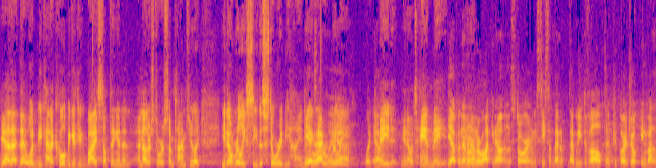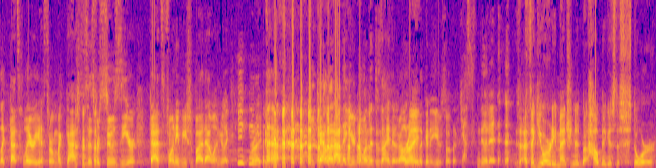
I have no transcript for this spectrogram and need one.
Yeah, that, that would be kind of cool because you buy something in an, another store sometimes and you're like, you don't really see the story behind it. Yeah, or- or exactly, really yeah. Like Yep. made it. You know, it's handmade. Yep, and then when know? we're walking out in the store and we see something that we developed and people are joking about it, like, that's hilarious, or oh my gosh, this is for Susie, or that's funny, we should buy that one. You're like, Right. you can't let on that you're the one that designed it, or I'll Right. be looking at you. So it's like, yes, did it. I think you already mentioned it, but how big is the store?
